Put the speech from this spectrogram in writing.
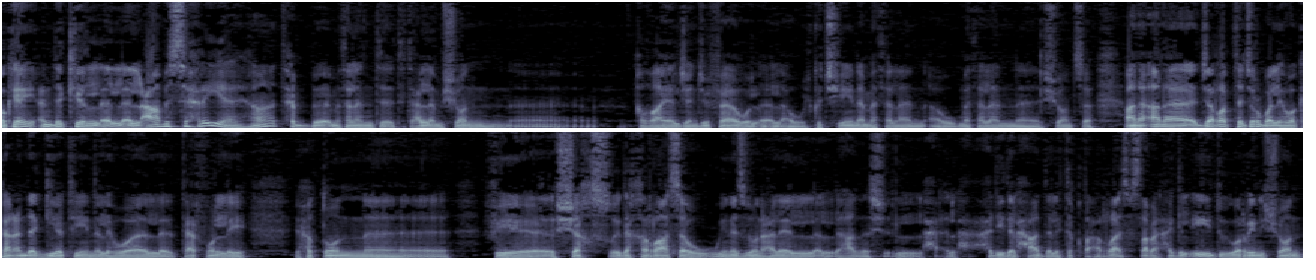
أوكي عندك الألعاب السحرية ها تحب مثلا تتعلم شلون آه، قضايا الجنجفة أو الكوتشينة مثلا أو مثلا شلون أنا أنا جربت تجربة اللي هو كان عنده جيوتين اللي هو تعرفون اللي يحطون آه، في الشخص يدخل راسه وينزلون عليه هذا الحديده الحاده اللي تقطع الرأس. بس طبعا حق الإيد ويوريني شلون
